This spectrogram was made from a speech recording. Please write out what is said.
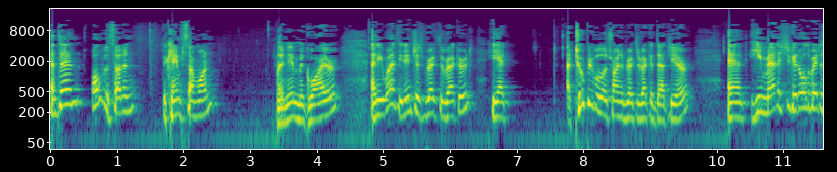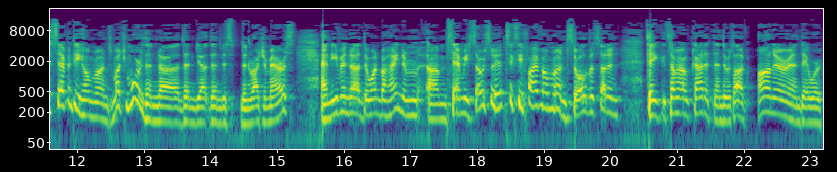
And then all of a sudden, there came someone named McGwire, and he went. He didn't just break the record. He had uh, two people who were trying to break the record that year, and he managed to get all the way to 70 home runs, much more than uh, than uh, than, this, than Roger Maris, and even uh, the one behind him, um, Sammy Sosa, hit 65 home runs. So all of a sudden, they somehow got it. And there was a lot of honor, and they were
